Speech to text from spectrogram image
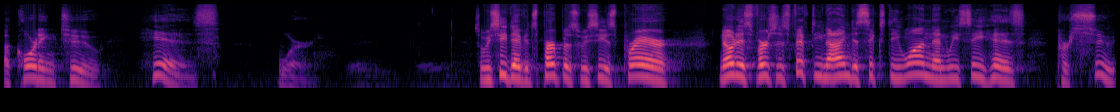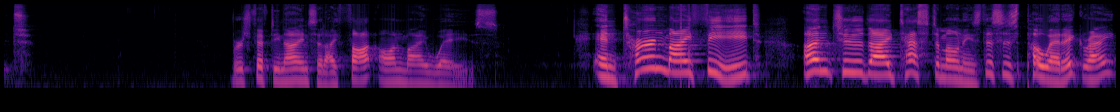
according to His Word. So we see David's purpose, we see his prayer. Notice verses 59 to 61, then we see his pursuit. Verse 59 said, I thought on my ways and turned my feet unto thy testimonies. This is poetic, right?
